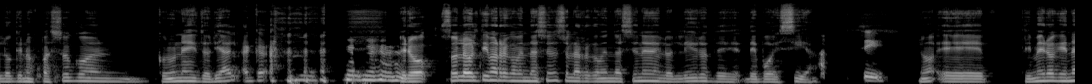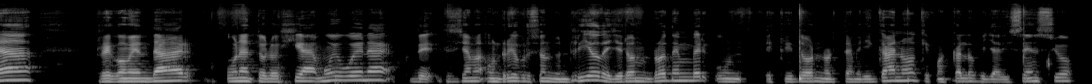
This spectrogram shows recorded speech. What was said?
lo que nos pasó con, una editorial acá. Pero son las últimas recomendaciones, son las recomendaciones de los libros de, de poesía. Sí. ¿No? Eh, primero que nada, recomendar una antología muy buena de, que se llama Un río cruzando un río de Jerome Rottenberg, un escritor norteamericano que Juan Carlos Villavicencio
